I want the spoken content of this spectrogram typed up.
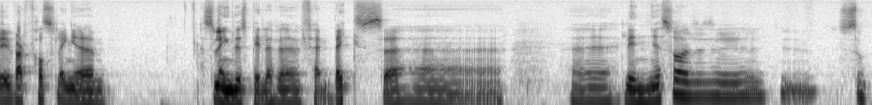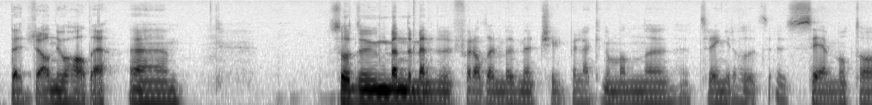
i hvert fall så lenge Så lenge de spiller fembecks uh, uh, linje, så, så bør han jo ha det. Uh, du, men, men, for all del med, med Chilwell er ikke noe man uh, trenger å se mot å,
